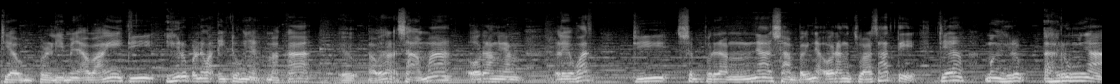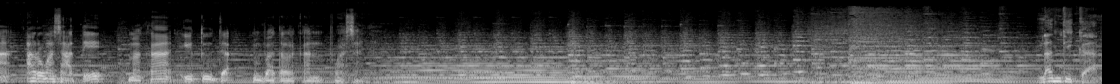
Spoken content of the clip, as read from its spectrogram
Dia beli minyak wangi dihirup lewat hidungnya maka eh, sama orang yang lewat di seberangnya sampingnya orang jual sate. Dia menghirup harumnya aroma sate maka itu tidak membatalkan puasanya Nantikan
